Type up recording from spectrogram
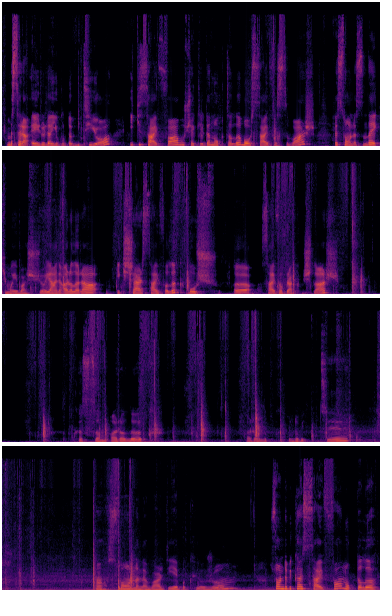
Mesela Eylül ayı burada bitiyor. İki sayfa bu şekilde noktalı boş sayfası var. Ve sonrasında Ekim ayı başlıyor. Yani aralara ikişer sayfalık boş e, sayfa bırakmışlar. Kasım, Aralık, Aralık bu da bitti. Ha, sonra ne var diye bakıyorum. Sonra da birkaç sayfa noktalı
